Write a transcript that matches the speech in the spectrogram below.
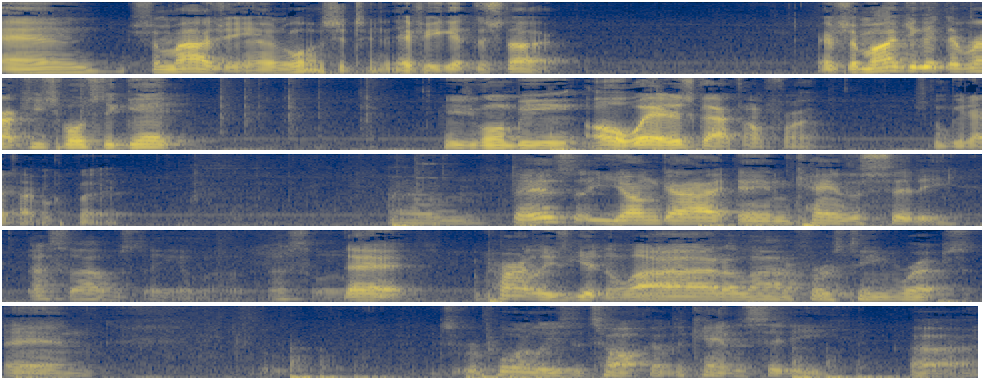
and Samaje in Washington. If he get the start, if Samaje get the rep he's supposed to get, he's gonna be. Oh, where did this guy come from? He's gonna be that type of player. Um, there's a young guy in Kansas City that's what I was thinking about. That's what. that apparently is getting a lot, a lot of first team reps, and reportedly is the talk of the Kansas City uh,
